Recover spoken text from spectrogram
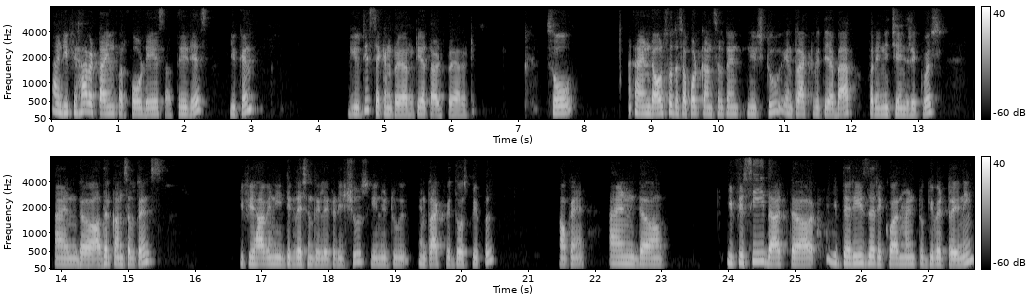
And if you have a time for four days or three days you can give the second priority or third priority. So and also the support consultant needs to interact with the ABAP for any change requests. And uh, other consultants if you have any integration related issues you need to interact with those people. Okay. And uh, if you see that uh, if there is a requirement to give a training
